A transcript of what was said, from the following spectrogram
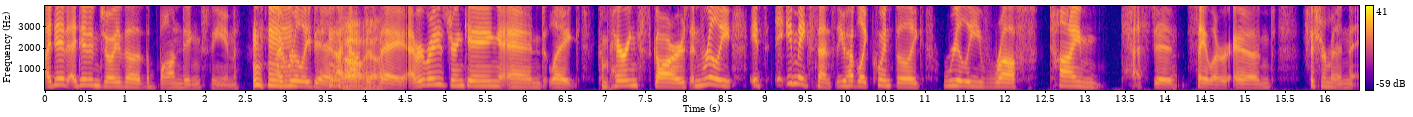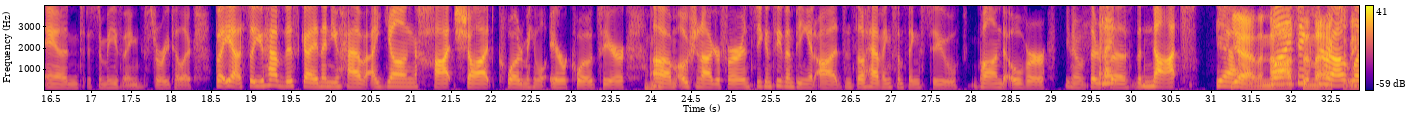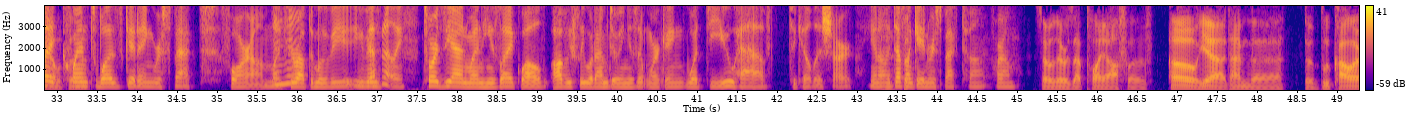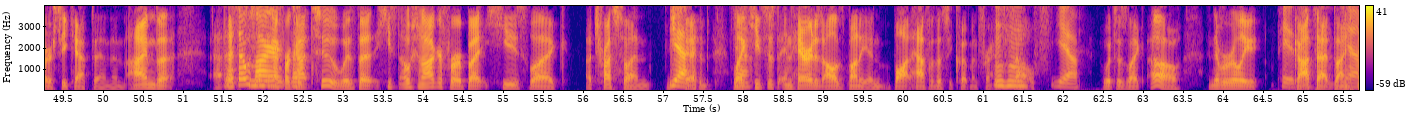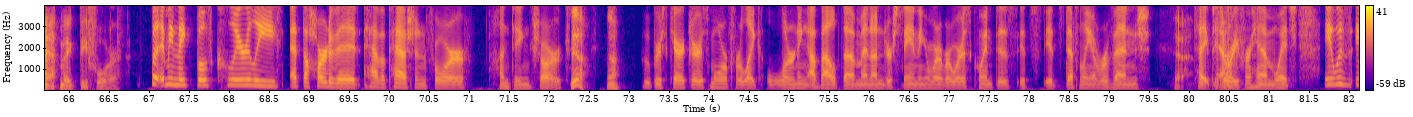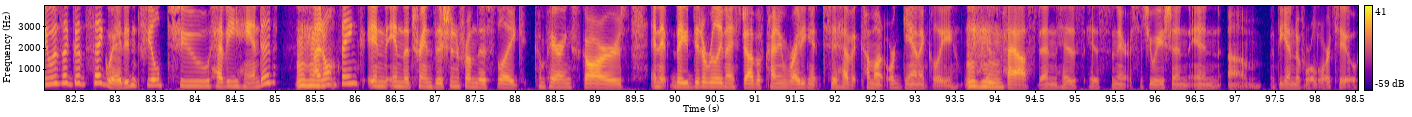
I did I did enjoy the the bonding scene. I mm-hmm. really did. I oh, have Oh, to yeah. say. Everybody's drinking and like comparing scars and really it's it, it makes sense that you have like Quint the like really rough time tested sailor and fisherman and just amazing storyteller. But yeah, so you have this guy and then you have a young hot shot quote I'm making little air quotes here um oceanographer and so you can see them being at odds and so having some things to bond over, you know, there's And I- the the knots Yeah. Yeah, the knots. well, I think and throughout, actually like, able to- Quint was getting respect for him, like, throughout the movie. Even Definitely. towards the end when he's like, well, obviously what I'm doing isn't working. What do you have to kill this shark? You know, Yeah, definitely so- gained respect to, for him. So there was that play off of, oh yeah, I'm the the blue collar sea captain, and I'm the. I- The I thought it was something I forgot like- too was that he's an oceanographer, but he's like a trust fund Yeah. kid. Like Yeah. he's just inherited all his money and bought half of this equipment for Mm-hmm. himself, Yeah. which is like, oh, I never really Paid got that attention. Yeah. dynamic before. But I mean, they both clearly, at the heart of it, have a passion for hunting sharks. Yeah, yeah. Hooper's character is more for like learning about them and understanding or whatever, whereas Quint is it's it's definitely a revenge Yeah. type Yeah. story for him, which it was it was a good segue. I didn't feel too heavy handed. Mm-hmm. I don't think in in the transition from this like comparing scars and it, they did a really nice job of kind of writing it to have it come out organically like his Mm-hmm. past and his his scenario situation in um at the end of World War II.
